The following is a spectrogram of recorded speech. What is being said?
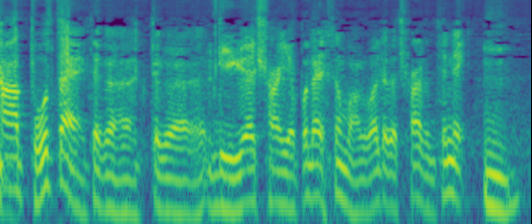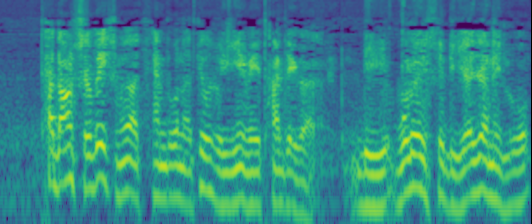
他不在这个这个里约圈也不在圣保罗这个圈子之内。嗯，他当时为什么要迁都呢？就是因为他这个里无论是里约热内卢，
